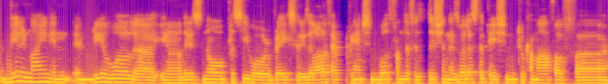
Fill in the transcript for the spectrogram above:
Bear in mind, in, in real world, uh, you know, there's no placebo or break. So there's a lot of apprehension both from the physician as well as the patient to come off of uh, uh,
